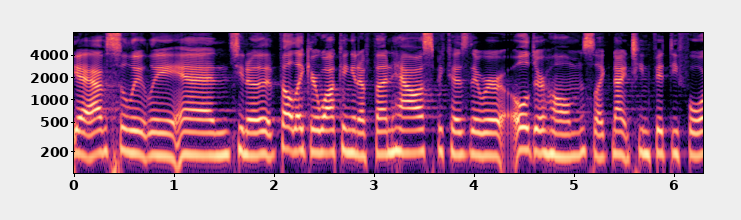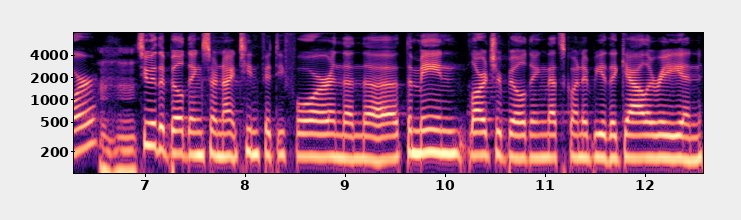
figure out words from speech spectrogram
yeah, absolutely. And, you know, it felt like you're walking in a fun house because there were older homes like 1954. Mm-hmm. Two of the buildings are 1954. And then the, the main larger building that's going to be the gallery and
